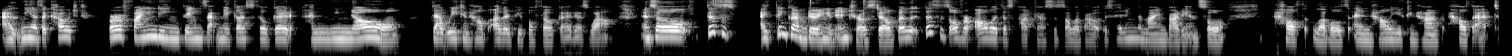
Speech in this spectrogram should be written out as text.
as me as a coach, we're finding things that make us feel good. And we know that we can help other people feel good as well. And so this is I think I'm doing an intro still, but this is overall what this podcast is all about is hitting the mind, body, and soul health levels and how you can have health at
